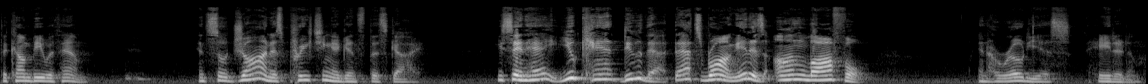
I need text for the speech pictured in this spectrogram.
to come be with him. And so John is preaching against this guy. He's saying, hey, you can't do that. That's wrong. It is unlawful. And Herodias hated him.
